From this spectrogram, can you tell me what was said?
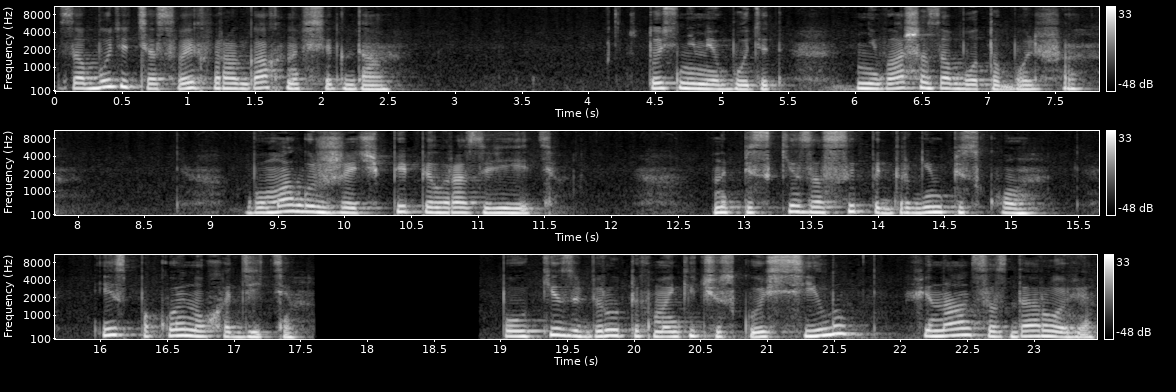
забудете о своих врагах навсегда. Что с ними будет, не ваша забота больше. Бумагу сжечь, пепел развеять, на песке засыпать другим песком и спокойно уходите. Пауки заберут их магическую силу, финансы, здоровье,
